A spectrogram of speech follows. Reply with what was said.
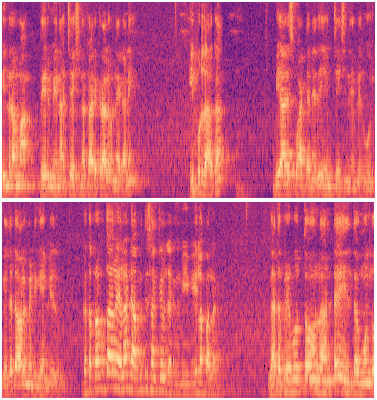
ఇంద్రమ్మ పేరు మీద చేసిన కార్యక్రమాలు ఉన్నాయి కానీ ఇప్పుడు దాకా బీఆర్ఎస్ పార్టీ అనేది ఏం చేసింది ఏం లేదు. ఊరికైతే డెవలప్మెంట్కి ఏం లేదు. గత ప్రభుత్వాలు ఎలాంటి అభివృద్ధి సంక్షేమం జరిగింది మీ వీర్లపాలని గత ప్రభుత్వంలో అంటే ఇంతకుముందు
